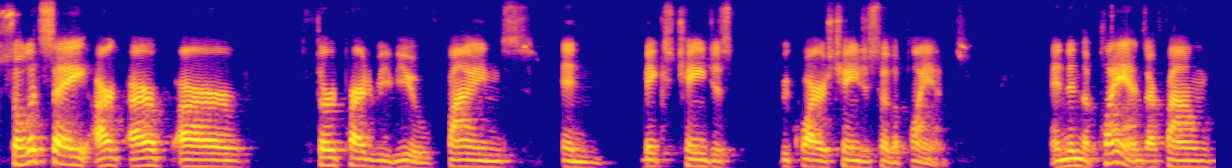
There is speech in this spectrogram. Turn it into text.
so let's say our our our third party review finds and makes changes requires changes to the plans and then the plans are found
